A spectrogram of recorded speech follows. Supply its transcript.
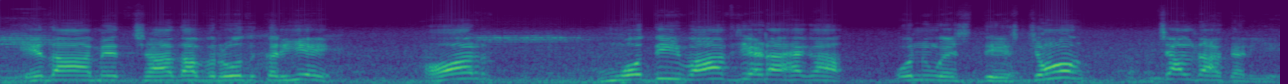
ਇਹਦਾ ਅਮਿਤ ਸ਼ਾਹ ਦਾ ਵਿਰੋਧ ਕਰੀਏ ਔਰ ਮੋਦੀਵਾਦ ਜਿਹੜਾ ਹੈਗਾ, ਉਹਨੂੰ ਇਸ ਦੇਸ਼ ਚੋਂ ਚੱਲਦਾ ਕਰੀਏ।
